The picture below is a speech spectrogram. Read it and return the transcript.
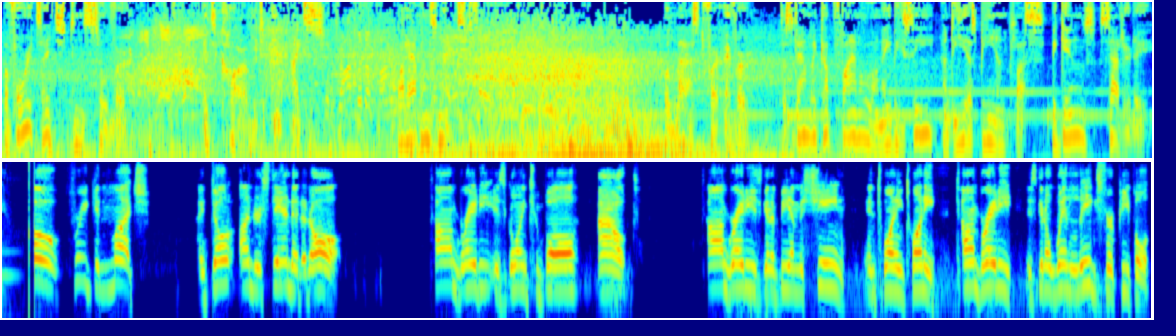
Before it's etched in silver, it's carved in ice. What happens next will last forever. The Stanley Cup Final on ABC and ESPN Plus begins Saturday. So freaking much. I don't understand it at all. Tom Brady is going to ball out. Tom Brady is going to be a machine in 2020. Tom Brady is going to win leagues for people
